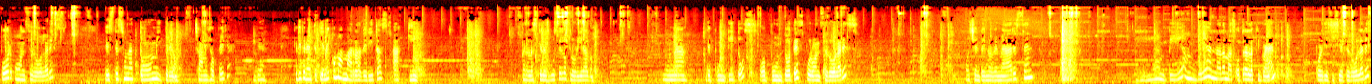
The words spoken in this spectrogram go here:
Por 11 dólares. Este es una Tommy, creo. Tommy Hilfiger. Vean. Qué diferente. Tiene como amarraderitas aquí. Para las que les guste lo floreado. Una de puntitos o puntotes por 11 dólares. 89 Madison. Vean, vean, vean, nada más. Otra Lucky Brand por 17 dólares.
